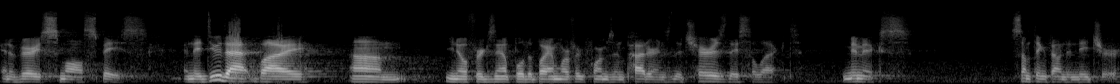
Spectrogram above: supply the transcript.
in a very small space. And they do that by, um, you know, for example, the biomorphic forms and patterns, the chairs they select mimics something found in nature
